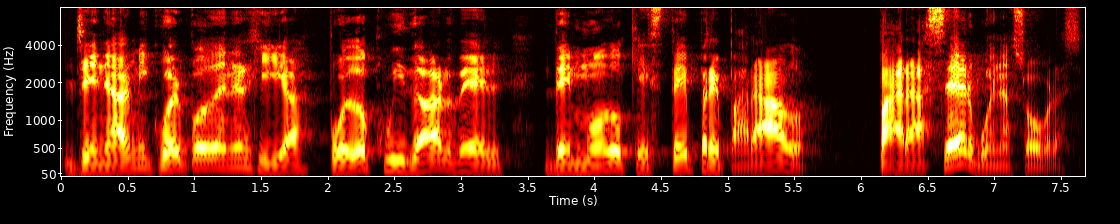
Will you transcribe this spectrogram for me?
llenar mi cuerpo de energía, puedo cuidar de él de modo que esté preparado para hacer buenas obras.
